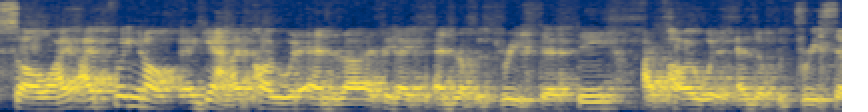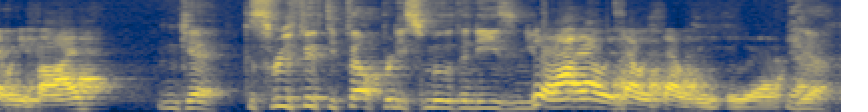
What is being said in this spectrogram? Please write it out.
So I, I put you know again I probably would have ended up I think I ended up with 350. I probably would have ended up with 375. Okay, because 350 felt pretty smooth and easy. And you Yeah, that, that was that was that was easy. Yeah. Yeah. Yeah.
